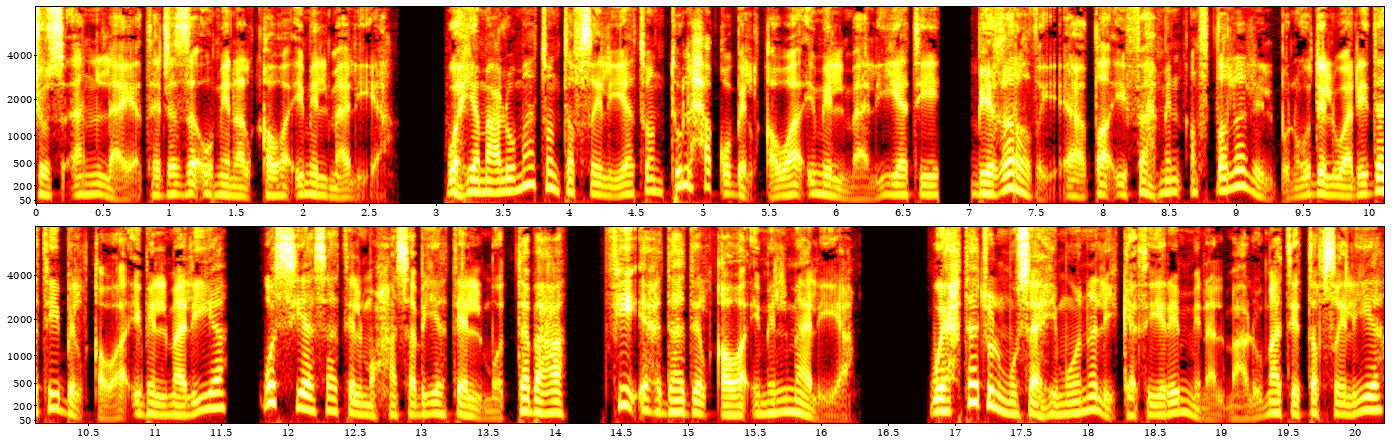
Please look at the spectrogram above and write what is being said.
جزءا لا يتجزأ من القوائم المالية وهي معلومات تفصيلية تلحق بالقوائم المالية بغرض إعطاء فهم أفضل للبنود الواردة بالقوائم المالية والسياسات المحاسبية المتبعة في إعداد القوائم المالية. ويحتاج المساهمون لكثير من المعلومات التفصيلية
